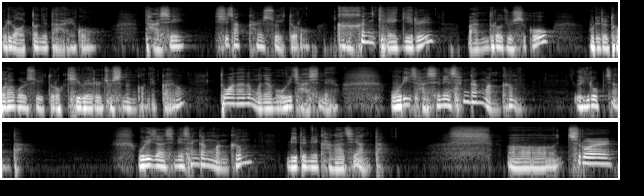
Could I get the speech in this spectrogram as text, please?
우리가 어떤지 다 알고 다시 시작할 수 있도록 큰 계기를 만들어 주시고 우리를 돌아볼 수 있도록 기회를 주시는 거니까요. 또 하나는 뭐냐면 우리 자신이에요. 우리 자신의 생각만큼 의롭지 않다. 우리 자신이 생각만큼 믿음이 강하지 않다. 어, 7월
